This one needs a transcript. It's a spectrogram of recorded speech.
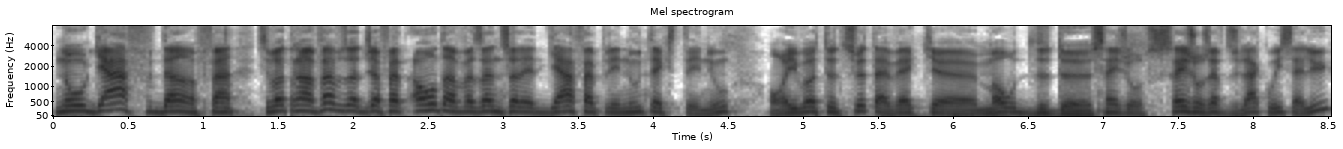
nos gaffes d'enfants. Si votre enfant vous a déjà fait honte en faisant une solide gaffe, appelez-nous, textez-nous. On y va tout de suite avec euh, Maude de Saint-Jo- Saint-Joseph-du-Lac. Oui, salut.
